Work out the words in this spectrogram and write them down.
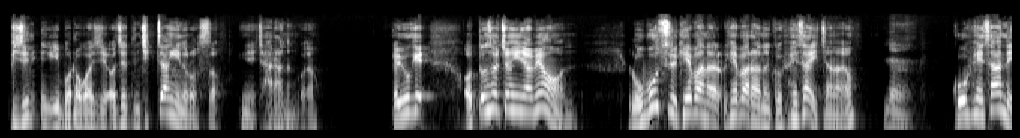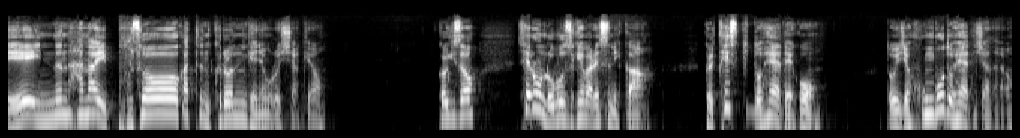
비즈니, 이 뭐라고 하지? 어쨌든 직장인으로서 굉장히 잘하는 거예요. 그러니까 이게 어떤 설정이냐면, 로봇을 개발, 개발하는 그 회사 있잖아요? 네. 그 회사 내에 있는 하나의 부서 같은 그런 개념으로 시작해요. 거기서 새로운 로봇을 개발했으니까, 그걸 테스트도 해야 되고, 또 이제 홍보도 해야 되잖아요.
